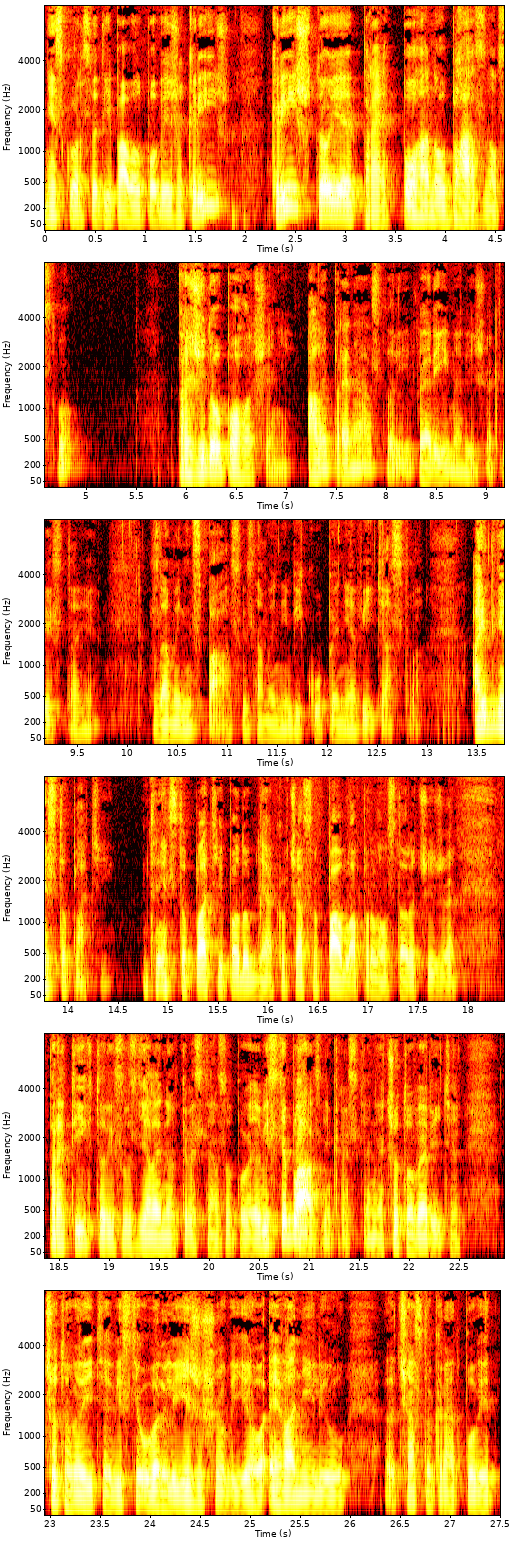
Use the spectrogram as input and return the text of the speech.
neskôr svätý Pavol povie, že kríž, kríž to je pre pohanov bláznostvo, pre Židov pohoršenie, ale pre nás, ktorí veríme Ježiša Krista, je znamením spásy, znamením vykúpenia víťazstva. Aj dnes to platí. Dnes to platí podobne ako v časoch Pavla v prvom storočí, že pre tých, ktorí sú vzdialení od kresťanstva, povedia, vy ste blázni kresťania, čo to veríte? Čo to veríte? Vy ste uverili Ježišovi, jeho evaníliu, častokrát povie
